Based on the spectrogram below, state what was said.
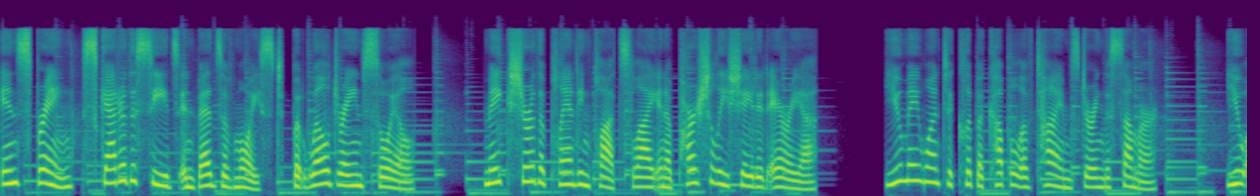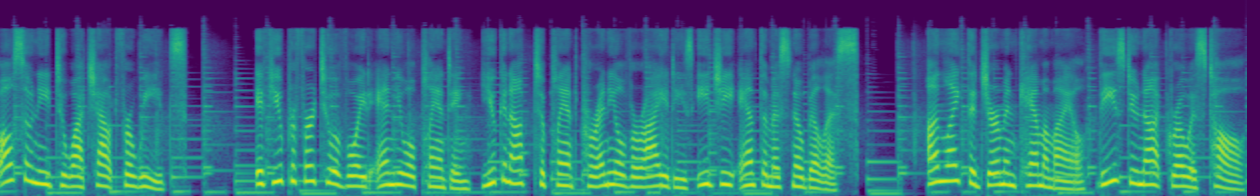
In spring, scatter the seeds in beds of moist, but well-drained soil. Make sure the planting plots lie in a partially shaded area. You may want to clip a couple of times during the summer. You also need to watch out for weeds. If you prefer to avoid annual planting, you can opt to plant perennial varieties e.g. Anthemis nobilis. Unlike the German chamomile, these do not grow as tall.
